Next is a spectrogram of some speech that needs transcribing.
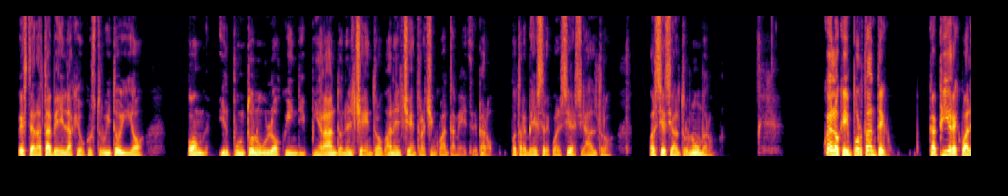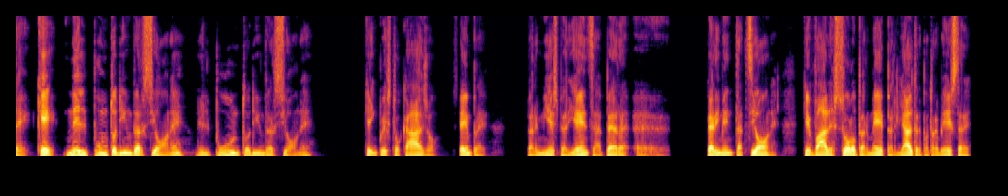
Questa è la tabella che ho costruito io con il punto nullo, quindi mirando nel centro, va nel centro a 50 metri, però potrebbe essere qualsiasi altro, qualsiasi altro numero. Quello che è importante capire qual è? Che nel punto di inversione, nel punto di inversione, che in questo caso, sempre per mia esperienza per eh, sperimentazione, che vale solo per me e per gli altri, potrebbe essere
